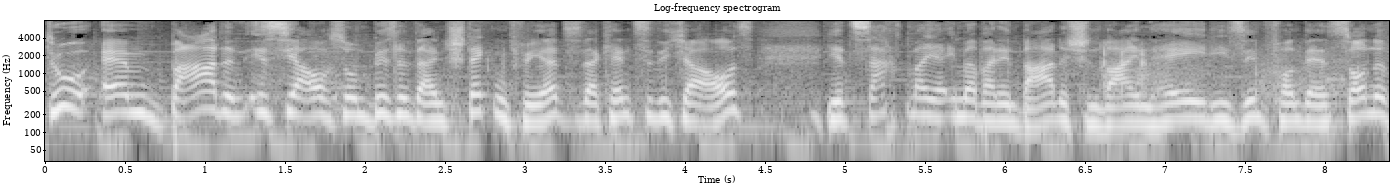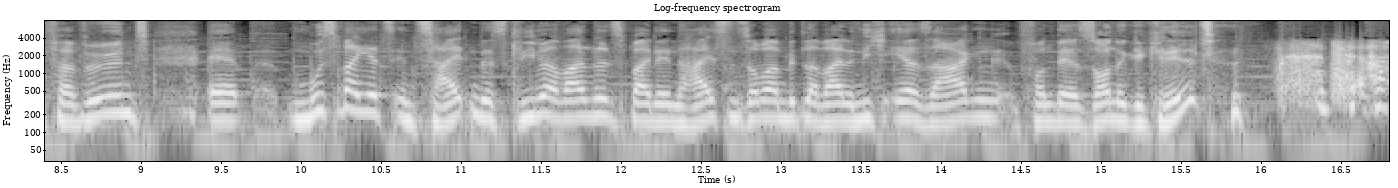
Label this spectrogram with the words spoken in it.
Du, ähm, Baden ist ja auch so ein bisschen dein Steckenpferd, da kennst du dich ja aus. Jetzt sagt man ja immer bei den badischen Weinen, hey, die sind von der Sonne verwöhnt. Äh, muss man jetzt in Zeiten des Klimawandels bei den heißen Sommern mittlerweile nicht eher sagen, von der Sonne gegrillt? Ja,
